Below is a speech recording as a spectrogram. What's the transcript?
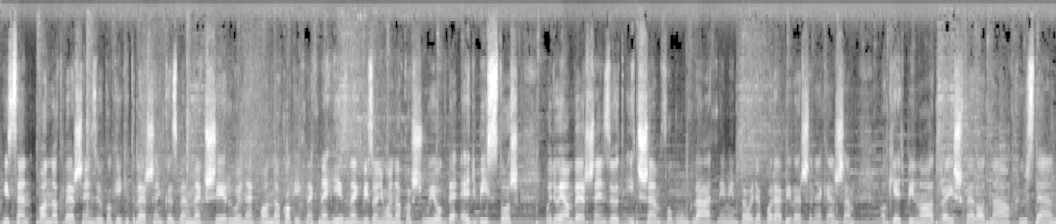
hiszen vannak versenyzők, akik itt verseny közben megsérülnek, vannak, akiknek nehéznek bizonyulnak a súlyok, de egy biztos, hogy olyan versenyzőt itt sem fogunk látni, mint ahogy a korábbi versenyeken sem, aki egy pillanatra is feladná a küzdelmet.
